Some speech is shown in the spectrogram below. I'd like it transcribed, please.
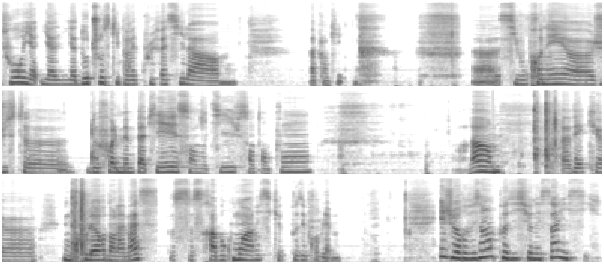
tours. Il y a, d'autres choses qui peuvent être plus faciles à, à planquer. si vous prenez juste deux fois le même papier, sans motif, sans tampon, voilà, avec une couleur dans la masse, ce sera beaucoup moins un risque de poser problème. Et je reviens positionner ça ici.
